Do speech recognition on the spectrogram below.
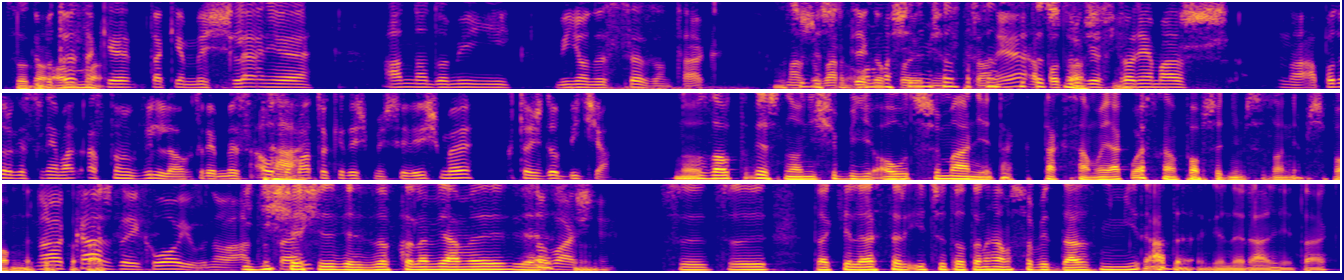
Co, no, no, bo to jest ma... takie, takie myślenie Anna Domini miniony sezon, tak? No, masz Wardiego on ma 70% stronie, a po drugiej stronie masz no, a po drugiej stronie masz Aston Villa, o którym my z automatu tak. kiedyś myśleliśmy, ktoś do bicia. No, wiesz, no oni się bili o utrzymanie, tak, tak samo jak West Ham w poprzednim sezonie, przypomnę. No, tylko, każdy tak. ich łoił. No, I tutaj... dzisiaj się, wiesz, zastanawiamy, wiesz, no właśnie. Czy, czy takie Leicester i czy Tottenham sobie da z nimi radę generalnie, tak?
